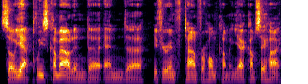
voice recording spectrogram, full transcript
so yeah, please come out and uh, and uh, if you're in town for homecoming, yeah, come say hi.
